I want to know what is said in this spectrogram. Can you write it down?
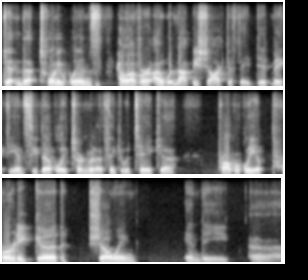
getting that 20 wins. However, I would not be shocked if they did make the NCAA tournament. I think it would take a, probably a pretty good showing in the uh,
